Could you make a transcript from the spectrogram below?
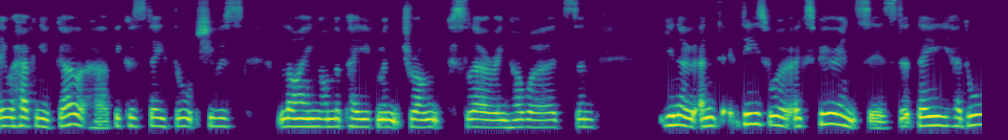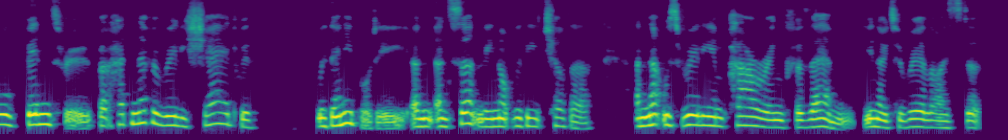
they were having a go at her because they thought she was lying on the pavement drunk, slurring her words. And you know, and these were experiences that they had all been through, but had never really shared with with anybody, and and certainly not with each other. And that was really empowering for them, you know, to realize that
